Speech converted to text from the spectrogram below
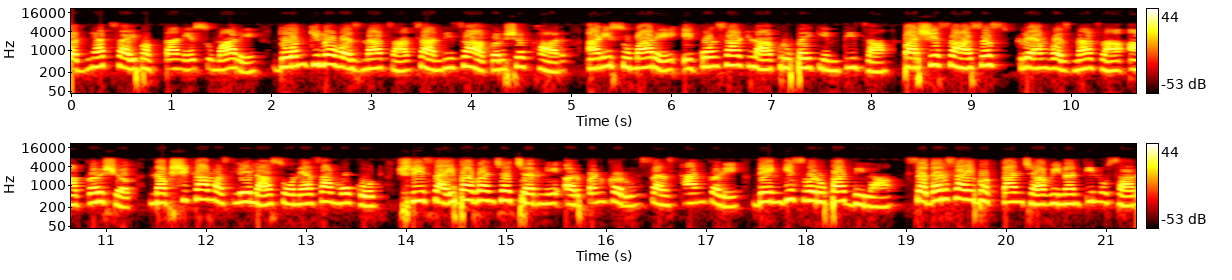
अज्ञात साई भक्ताने सुमारे दोन किलो वजनाचा चांदीचा आकर्षक हार आणि सुमारे एकोणसाठ लाख रुपये किमतीचा पाचशे सहासष्ट ग्रॅम वजनाचा आकर्षक नक्षीकाम असलेला सोन्याचा मुकुट श्री साईबाबांच्या चरणी अर्पण करून संस्थानकडे देणगी स्वरूपात दिला. सदर साई भक्तांच्या विनंतीनुसार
